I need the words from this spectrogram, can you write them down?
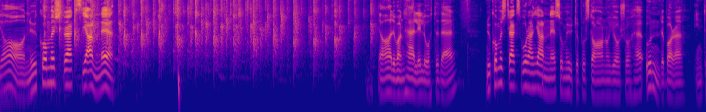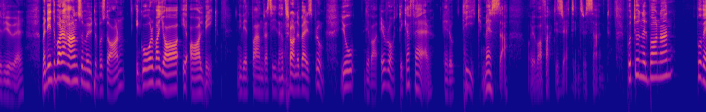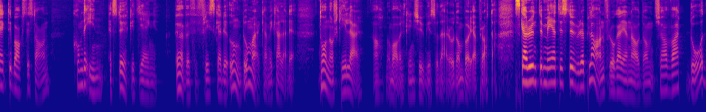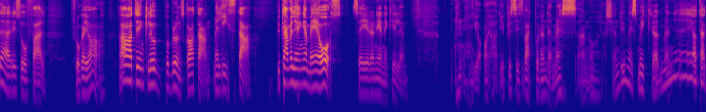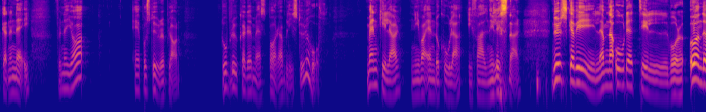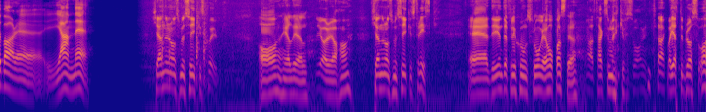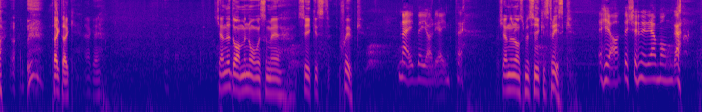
Ja, nu kommer strax Janne. Ja, det var en härlig låt det där. Nu kommer strax våran Janne som är ute på stan och gör så här underbara intervjuer. Men det är inte bara han som är ute på stan. Igår var jag i Alvik. Ni vet på andra sidan Tranebergsbron. Jo, det var Erotic Affair, erotikmässa. Och det var faktiskt rätt intressant. På tunnelbanan, på väg tillbaks till stan, kom det in ett stökigt gäng överförfriskade ungdomar kan vi kalla det. Tonårskillar. Ja, de var väl kring 20 sådär och de börjar prata. Ska du inte med till Stureplan? frågar en av dem. Tja, vart då där i så fall? Frågar jag. Ja, till en klubb på Brunnsgatan med lista. Du kan väl hänga med oss? säger den ene killen. Ja, jag hade ju precis varit på den där mässan och jag kände ju mig smickrad men jag- tackade nej. För när jag på Stureplan då brukar det mest bara bli Sturehof. Men killar, ni var ändå coola ifall ni lyssnar. Nu ska vi lämna ordet till vår underbara Janne. Känner du någon som är psykiskt sjuk? Ja, en hel del. Det gör du, jaha. Känner du någon som är psykiskt frisk? Eh, det är en definitionsfråga, jag hoppas det. Ja, tack så mycket för svaret. Tack. Det var jättebra svar. Tack, tack. Okej. Känner damen någon som är psykiskt sjuk? Nej, det gör jag inte. Känner du någon som är psykiskt frisk? Ja, det känner jag många.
